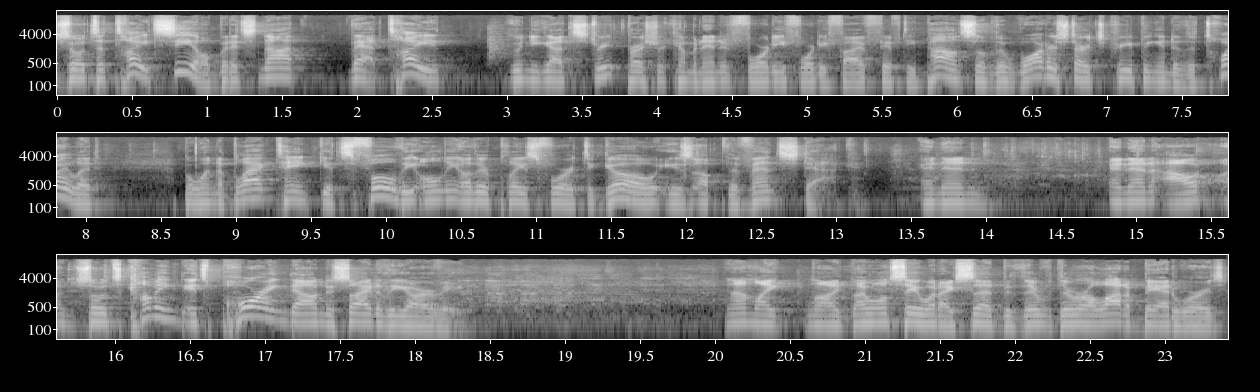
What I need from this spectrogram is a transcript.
So it's a tight seal, but it's not that tight when you got street pressure coming in at 40, 45, 50 pounds. So the water starts creeping into the toilet. But when the black tank gets full, the only other place for it to go is up the vent stack. And then and then out. So it's coming, it's pouring down the side of the RV. And I'm like, well, I, won't say what I said, but there, there were a lot of bad words.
